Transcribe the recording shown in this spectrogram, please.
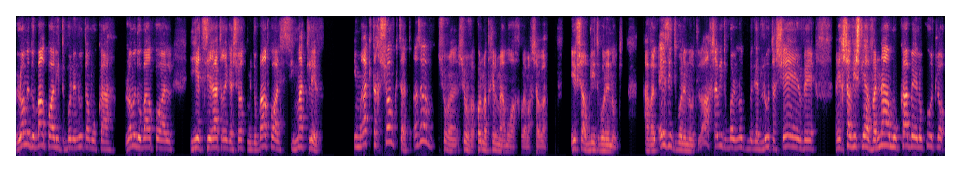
לא מדובר פה על התבוננות עמוקה, לא מדובר פה על יצירת רגשות, מדובר פה על שימת לב. אם רק תחשוב קצת, עזוב, שוב, שוב, הכל מתחיל מהמוח והמחשבה, אי אפשר בלי התבוננות. אבל איזה התבוננות? לא עכשיו התבוננות בגדלות השם, ואני עכשיו יש לי הבנה עמוקה באלוקות, לא.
